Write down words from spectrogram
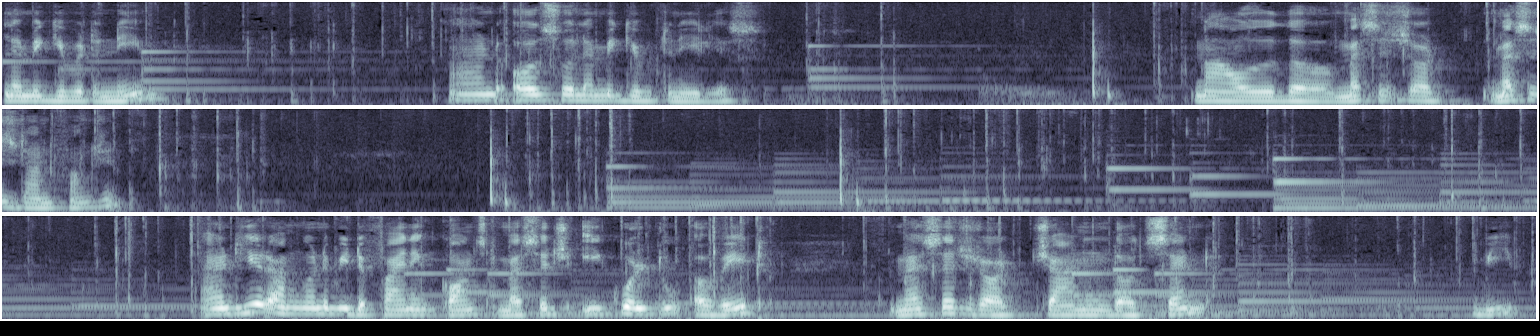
Let me give it a name and also let me give it an alias now the message or message run function. And here I'm going to be defining const message equal to await message.channel.send beep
